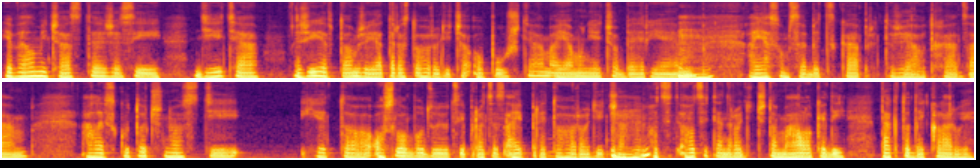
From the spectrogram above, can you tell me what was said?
je veľmi časté, že si dieťa žije v tom, že ja teraz toho rodiča opúšťam a ja mu niečo beriem mm-hmm. a ja som sebecká, pretože ja odchádzam. Ale v skutočnosti je to oslobodzujúci proces aj pre toho rodiča. Mm-hmm. Hoci, hoci ten rodič to málo kedy takto deklaruje.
